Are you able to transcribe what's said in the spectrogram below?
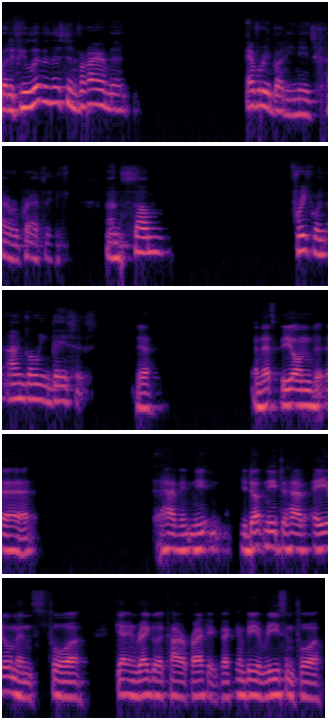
But if you live in this environment, everybody needs chiropractic on some frequent, ongoing basis. Yeah, and that's beyond uh, having need. You don't need to have ailments for getting regular chiropractic. That can be a reason for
